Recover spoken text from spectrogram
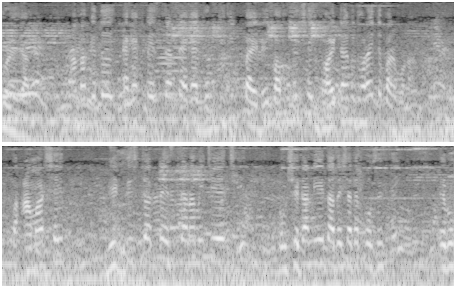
ধরে যাবে। আমাকে তো এক একটা স্থানটা এক একজন টিকিট পাইলে কখনোই সেই ভয়টা আমি ধরাইতে পারব না। তো আমার সেই নির্দিষ্ট একটা স্থান আমি চেয়েছি এবং সেটা নিয়ে তাদের সাথে প্রসেসিং এবং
